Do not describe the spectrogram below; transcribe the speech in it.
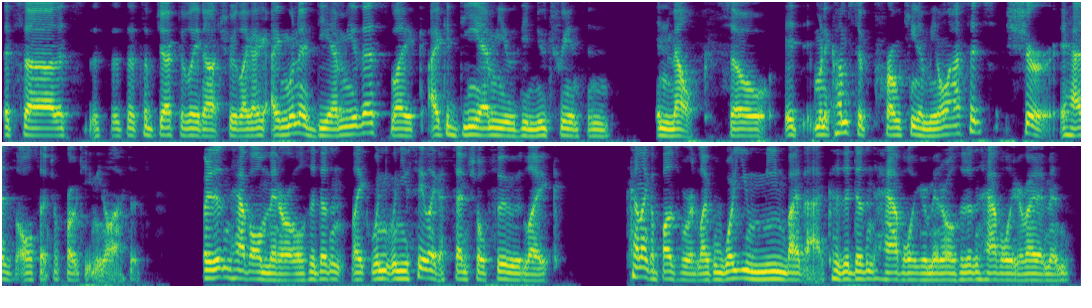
it's uh that's that's that's, that's objectively not true. Like I, I'm gonna DM you this. Like I could DM you the nutrients in in milk. So it when it comes to protein amino acids, sure, it has all essential protein amino acids, but it doesn't have all minerals. It doesn't like when when you say like essential food, like it's kind of like a buzzword. Like what do you mean by that? Because it doesn't have all your minerals. It doesn't have all your vitamins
